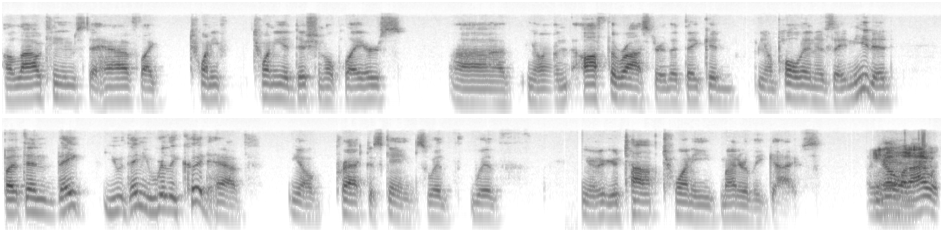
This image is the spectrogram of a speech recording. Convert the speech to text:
allow teams to have like 20, 20 additional players, uh, you know, off the roster that they could you know pull in as they needed, but then they you then you really could have you know practice games with with you know your top twenty minor league guys. You know what I would,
